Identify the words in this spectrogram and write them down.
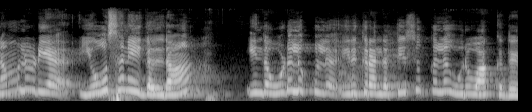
நம்மளுடைய யோசனைகள் தான் இந்த உடலுக்குள்ளே இருக்கிற அந்த திசுக்களை உருவாக்குது.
